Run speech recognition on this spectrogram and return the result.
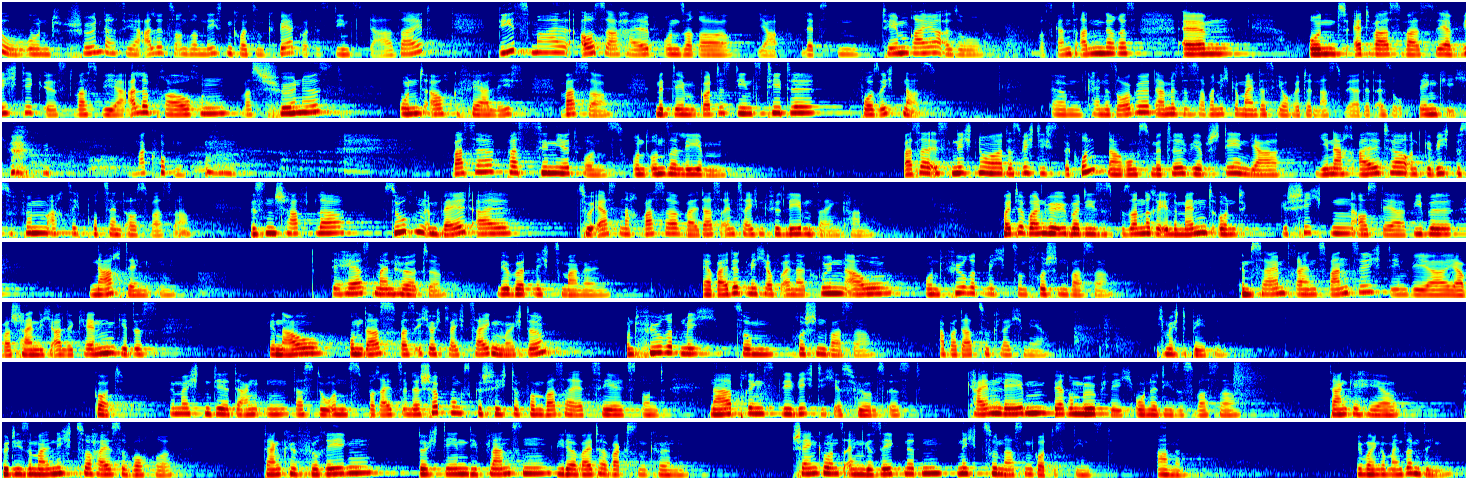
Hallo und schön, dass ihr alle zu unserem nächsten Kreuz- und Quergottesdienst da seid. Diesmal außerhalb unserer ja, letzten Themenreihe, also was ganz anderes. Ähm, und etwas, was sehr wichtig ist, was wir alle brauchen, was schön ist und auch gefährlich, Wasser mit dem Gottesdiensttitel Vorsicht nass. Ähm, keine Sorge, damit ist es aber nicht gemeint, dass ihr heute nass werdet, also denke ich. Mal gucken. Wasser fasziniert uns und unser Leben. Wasser ist nicht nur das wichtigste Grundnahrungsmittel, wir bestehen ja je nach Alter und Gewicht bis zu 85 Prozent aus Wasser. Wissenschaftler suchen im Weltall zuerst nach Wasser, weil das ein Zeichen für Leben sein kann. Heute wollen wir über dieses besondere Element und Geschichten aus der Bibel nachdenken. Der Herr ist mein Hirte, mir wird nichts mangeln. Er weidet mich auf einer grünen Aue und führet mich zum frischen Wasser. Im Psalm 23, den wir ja wahrscheinlich alle kennen, geht es genau um das, was ich euch gleich zeigen möchte, und führet mich zum frischen Wasser. Aber dazu gleich mehr. Ich möchte beten. Gott, wir möchten dir danken, dass du uns bereits in der Schöpfungsgeschichte vom Wasser erzählst und nahebringst, wie wichtig es für uns ist. Kein Leben wäre möglich ohne dieses Wasser. Danke, Herr, für diese mal nicht so heiße Woche. Danke für Regen, durch den die Pflanzen wieder weiter wachsen können. Schenke uns einen gesegneten, nicht zu nassen Gottesdienst. Amen. Wir wollen gemeinsam singen.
